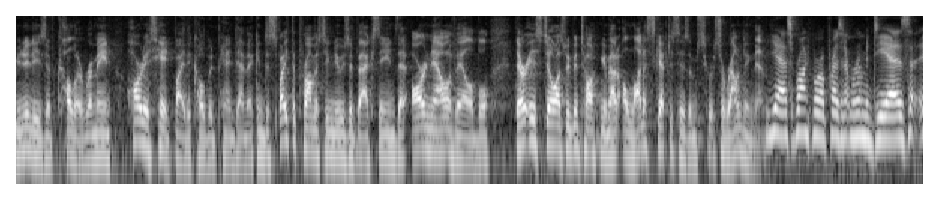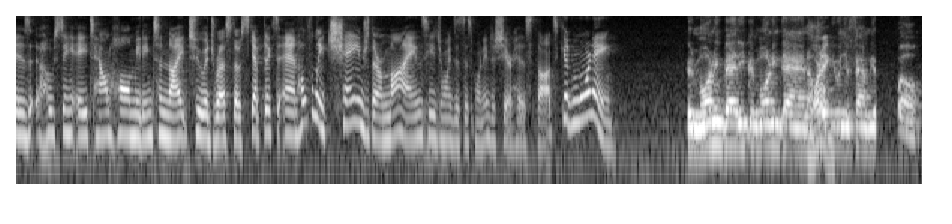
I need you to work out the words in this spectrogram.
Communities of color remain hardest hit by the COVID pandemic, and despite the promising news of vaccines that are now available, there is still, as we've been talking about, a lot of skepticism surrounding them. Yes, Bronx Borough President Ruben Diaz is hosting a town hall meeting tonight to address those skeptics and hopefully change their minds. He joins us this morning to share his thoughts. Good morning. Good morning, Betty. Good morning, Dan. Good morning. I hope you and your family are well.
